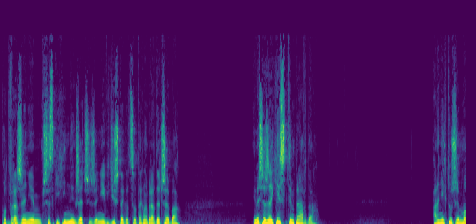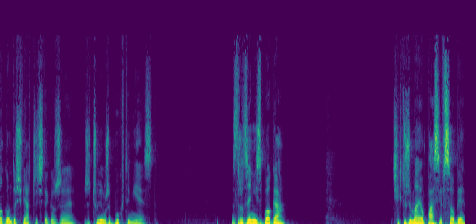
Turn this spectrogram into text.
pod wrażeniem wszystkich innych rzeczy, że nie widzisz tego, co tak naprawdę trzeba. I myślę, że jest w tym prawda. Ale niektórzy mogą doświadczyć tego, że, że czują, że Bóg w tym jest. Zrodzeni z Boga, ci, którzy mają pasję w sobie,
